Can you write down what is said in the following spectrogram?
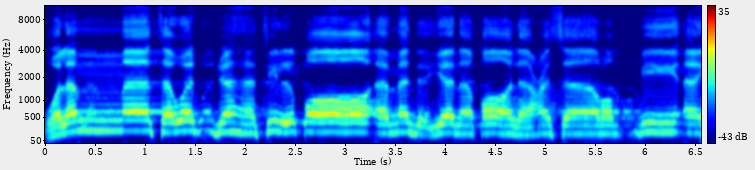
ولما توجه تلقاء مدين قال عسى ربي أن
